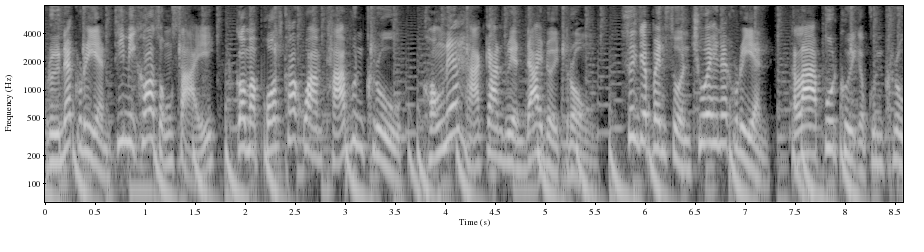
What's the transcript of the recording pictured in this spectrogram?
หรือนักเรียนที่มีข้อสงสัย ก็มาโพสต์ข้อความถามคุณครู ของเนื้อหาการเรียนได้โดยตรง ซึ่งจะเป็นส่วนช่วยให้นักเรียน กล้าพูดคุยกับคุณครู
